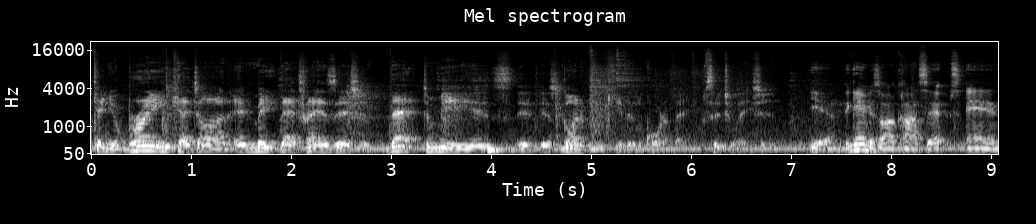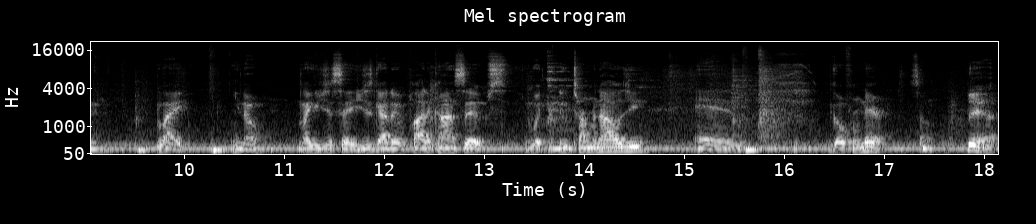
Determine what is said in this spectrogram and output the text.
can your brain catch on and make that transition? That to me is is going to be the key to the quarterback situation. Yeah, the game is all concepts, and like you know, like you just said, you just got to apply the concepts with the new terminology, and go from there. So Yeah.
